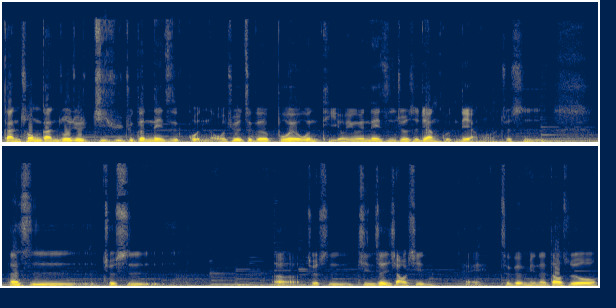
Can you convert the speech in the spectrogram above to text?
敢冲敢做就继续就跟内资滚了，我觉得这个不会有问题哦，因为内资就是量滚量哦，就是，但是就是呃就是谨慎小心，哎，这个免得到时候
